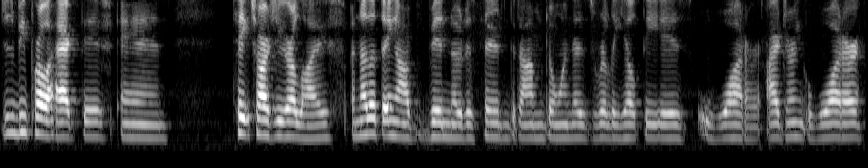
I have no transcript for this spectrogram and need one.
just be proactive and take charge of your life. Another thing I've been noticing that I'm doing that's really healthy is water. I drink water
